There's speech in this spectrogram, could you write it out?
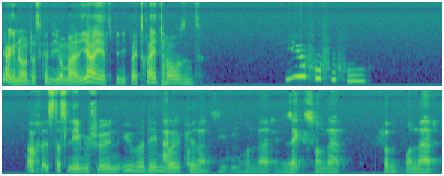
Ja, genau, das könnte ich auch mal. Ja, jetzt bin ich bei 3000. Juhuhuhu. Ach, ist das Leben schön über den 800, Wolken. 700, 600, 500.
